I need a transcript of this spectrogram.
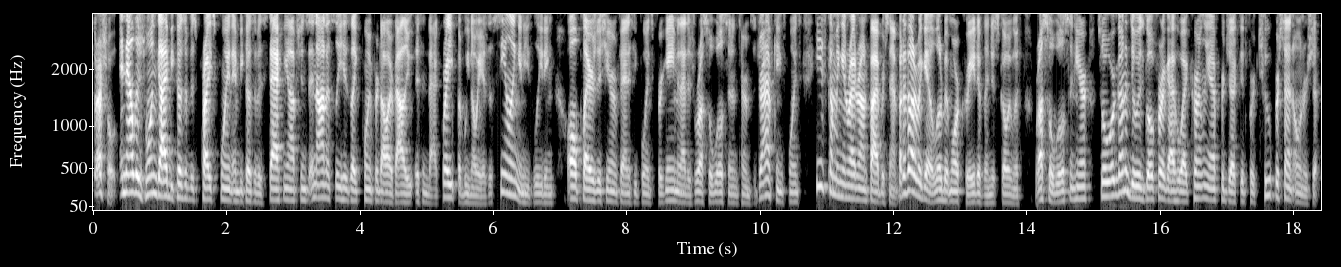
threshold. And now there's one guy because of his price point and because of his stacking options. And honestly, his like point per dollar value isn't that great, but we know he has a ceiling and he's leading all players this year in fantasy points per game. And that is Russell Wilson in terms of DraftKings points. He's coming in right around 5%. But I thought I would get a little bit more creative than just going with Russell Wilson here. So what we're going to do is go for a guy who I currently have projected for 2% ownership.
